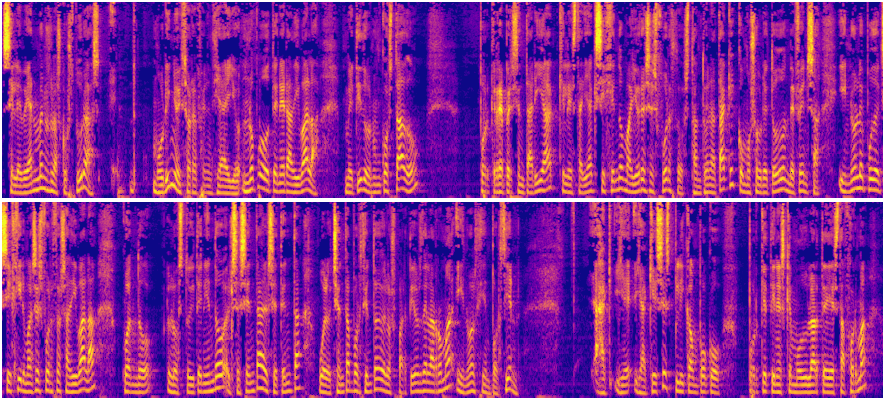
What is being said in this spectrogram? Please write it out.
se le vean menos las costuras. Eh, Mourinho hizo referencia a ello. No puedo tener a Dybala metido en un costado porque representaría que le estaría exigiendo mayores esfuerzos, tanto en ataque como sobre todo en defensa. Y no le puedo exigir más esfuerzos a Dybala cuando lo estoy teniendo el 60, el 70 o el 80% de los partidos de la Roma y no el 100%. Y aquí se explica un poco por qué tienes que modularte de esta forma.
